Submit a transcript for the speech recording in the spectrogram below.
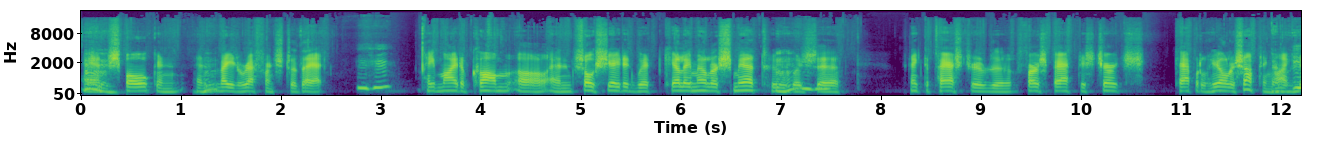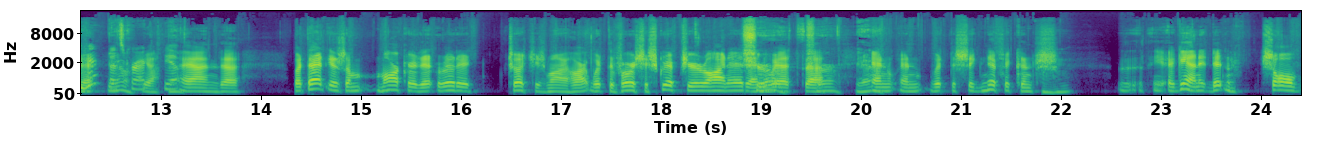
and spoke and, and made reference to that. mm-hmm. He might have come uh, and associated with Kelly Miller Smith, who was, uh, I think, the pastor of the First Baptist Church, Capitol Hill, or something like that. That's Yeah. correct. Yeah. Yep. And uh, but that is a marker that really touches my heart with the verse of scripture on it, Sure, and with uh, sure, yeah. and and with the significance. Uh, Again, it didn't solve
